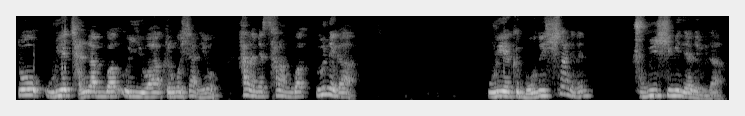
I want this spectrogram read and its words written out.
또 우리의 잘남과 의와 그런 것이 아니요 하나님의 사랑과 은혜가 우리의 그 모든 신앙에는 중심이 되어야 됩니다.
